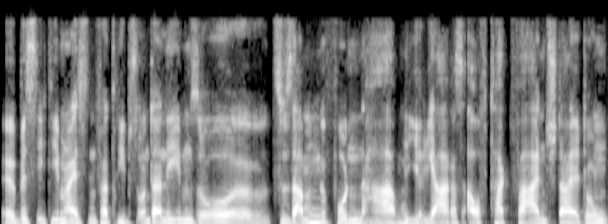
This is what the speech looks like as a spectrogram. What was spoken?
äh, bis sich die meisten Vertriebsunternehmen so äh, zusammengefunden haben, ihre Jahresauftaktveranstaltung,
